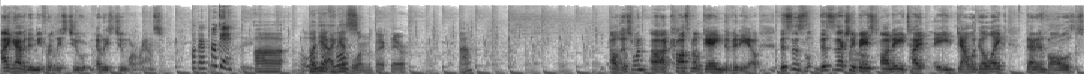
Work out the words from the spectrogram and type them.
I have it in me for at least two at least two more rounds. Okay. Okay. Uh, what but yeah, I frog guess. one in the back there. Huh? Oh, this one, uh, Cosmo Gang the video. This is this is actually based on a type a Galaga like that involves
